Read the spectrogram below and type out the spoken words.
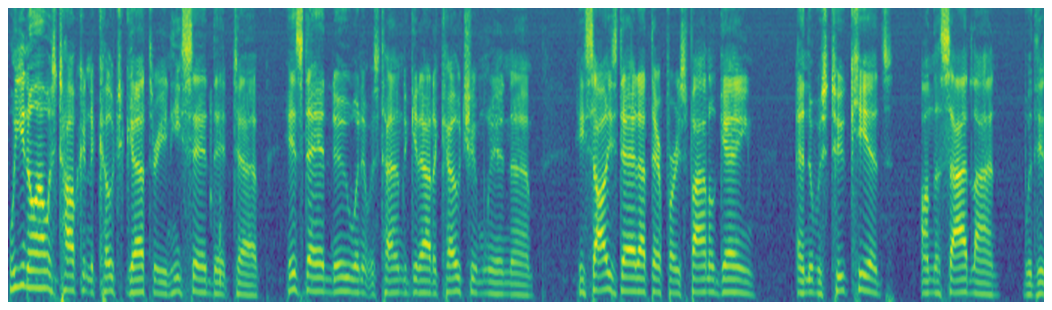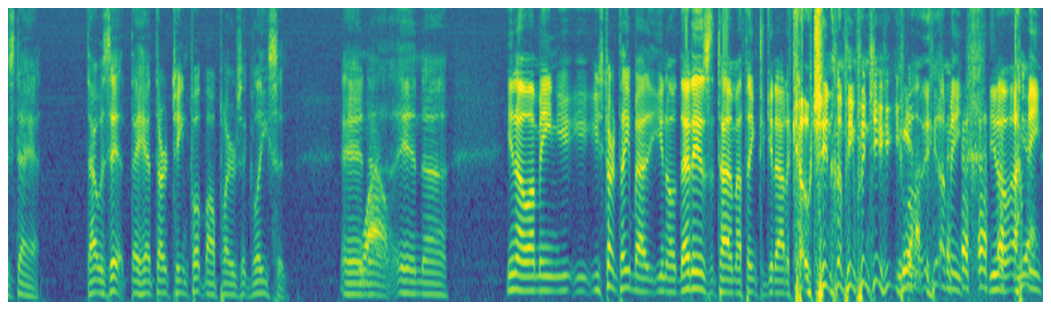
Well, you know, I was talking to Coach Guthrie, and he said that uh, his dad knew when it was time to get out of coaching when uh, he saw his dad out there for his final game, and there was two kids on the sideline with his dad. That was it. They had 13 football players at Gleason, and Wow. uh, and uh, you know, I mean, you, you you start thinking about it. You know, that is the time I think to get out of coaching. I mean, when you, you Yeah. I mean, you know, I Yeah. mean,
